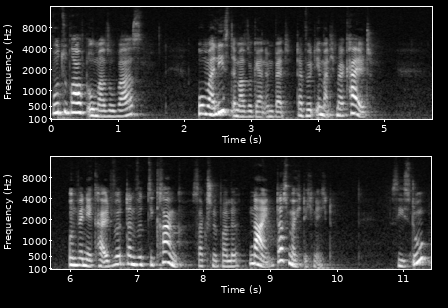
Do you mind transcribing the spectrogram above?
Wozu braucht Oma sowas? Oma liest immer so gern im Bett. Da wird ihr manchmal kalt. Und wenn ihr kalt wird, dann wird sie krank, sagt Schnipperle. Nein, das möchte ich nicht. Siehst du?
